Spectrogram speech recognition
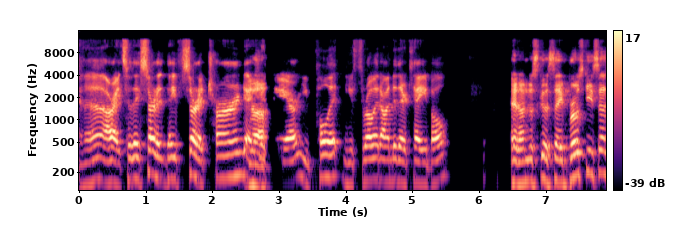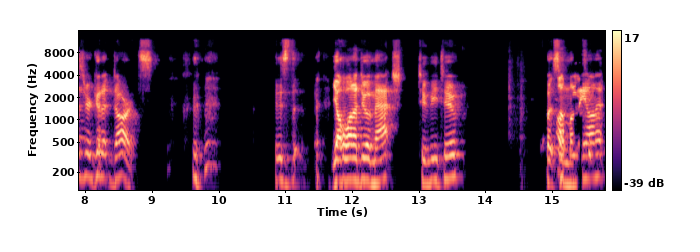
Uh, all right. So they started. They've sort of turned as uh, you're there. You pull it and you throw it onto their table. And I'm just gonna say, Broski says you're good at darts. Who's the? Y'all want to do a match two v two? Put some only money on it.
